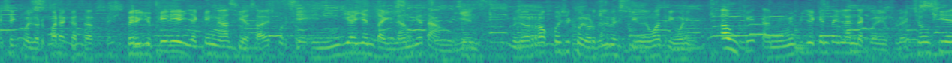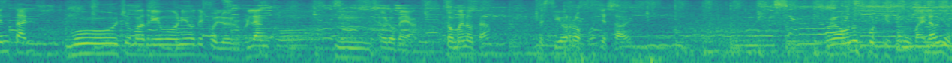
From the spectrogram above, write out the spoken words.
es el color para casarse. Pero yo creería que en Asia, ¿sabes? Porque en India y en Tailandia también. El color rojo es el color del vestido de matrimonio. Aunque también me pillé que en Tailandia, con influencia occidental, mucho matrimonio de color blanco mm, europea. Toma nota, vestido rojo, ya sabes. Bueno, vámonos porque se nos va el avión.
